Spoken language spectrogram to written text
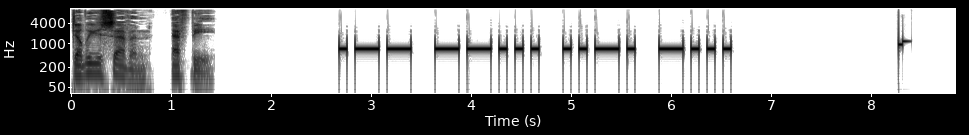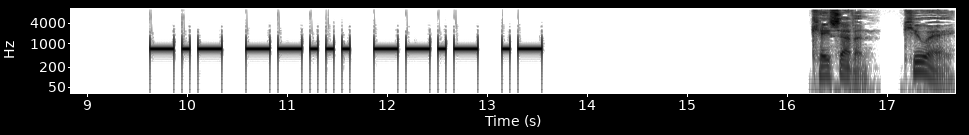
W7, FB. K7, QA.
